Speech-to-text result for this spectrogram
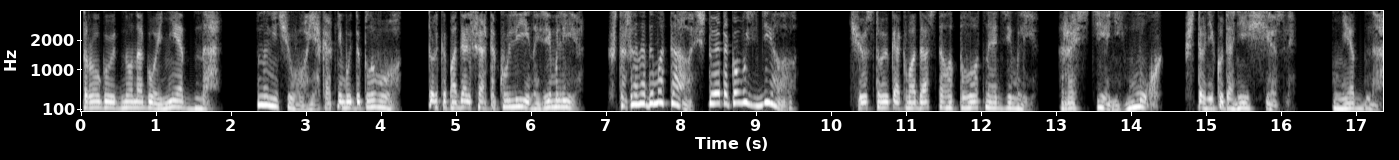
Трогаю дно ногой, не дна. Ну ничего, я как-нибудь доплыву. Только подальше от акулины, земли. Что же она домоталась? Что я такого сделал? Чувствую, как вода стала плотной от земли, растений, мух, что никуда не исчезли. Нет дна.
